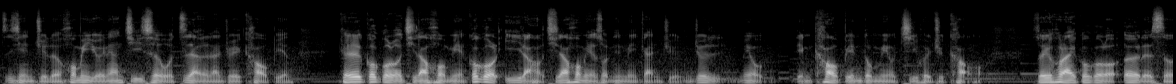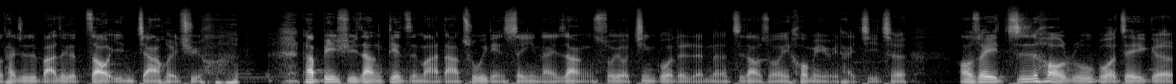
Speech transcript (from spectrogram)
之前觉得后面有一辆机车，我自然而然就会靠边。可是 GoGo 骑到后面，GoGo 一然后骑到后面的时候，你是没感觉，你就是没有。连靠边都没有机会去靠，所以后来 GoGo 二的时候，他就是把这个噪音加回去，他必须让电子马达出一点声音来，让所有经过的人呢知道说后面有一台机车。哦，所以之后如果这个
